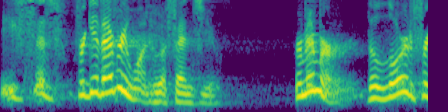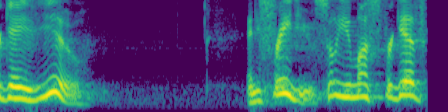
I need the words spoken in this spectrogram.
He says, forgive everyone who offends you. Remember, the Lord forgave you and he's freed you. So you must forgive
